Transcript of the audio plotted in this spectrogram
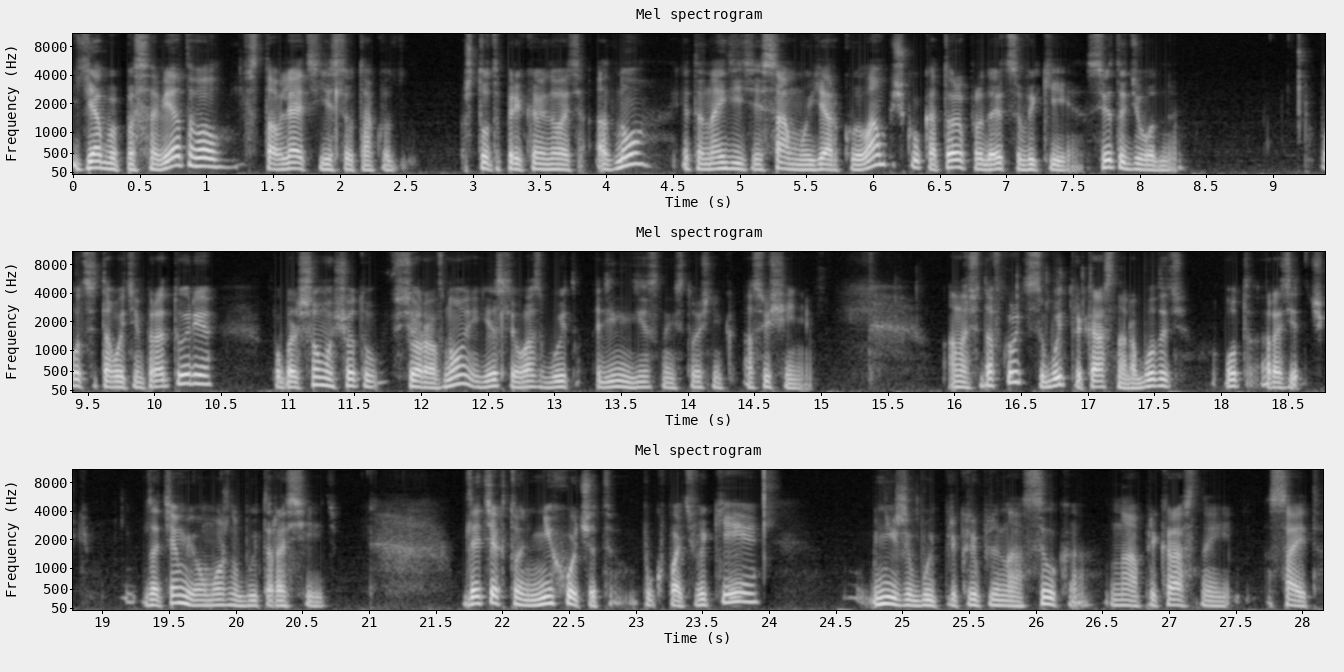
я бы посоветовал вставлять, если вот так вот что-то порекомендовать одно, это найдите самую яркую лампочку, которая продается в Икее, светодиодную. По цветовой температуре, по большому счету, все равно, если у вас будет один единственный источник освещения. Она сюда вкрутится и будет прекрасно работать от розеточки. Затем его можно будет рассеять. Для тех, кто не хочет покупать в Икее, Ниже будет прикреплена ссылка на прекрасный сайт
